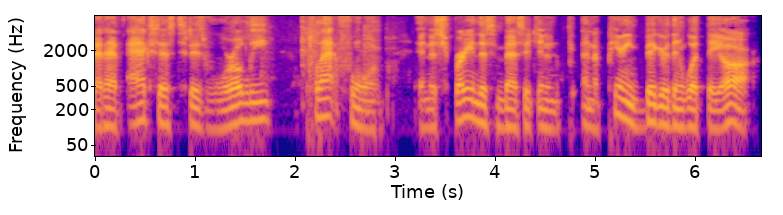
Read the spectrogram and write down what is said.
that have access to this worldly platform and they're spreading this message and, and appearing bigger than what they are,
